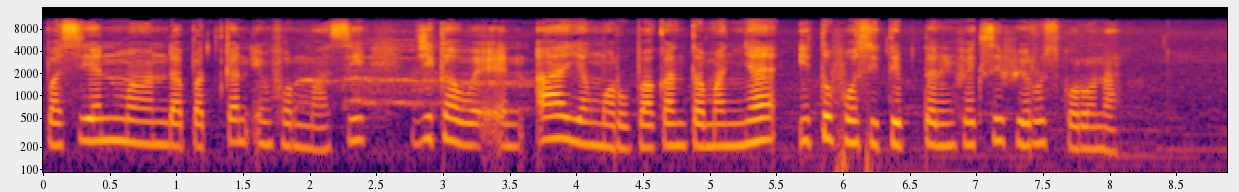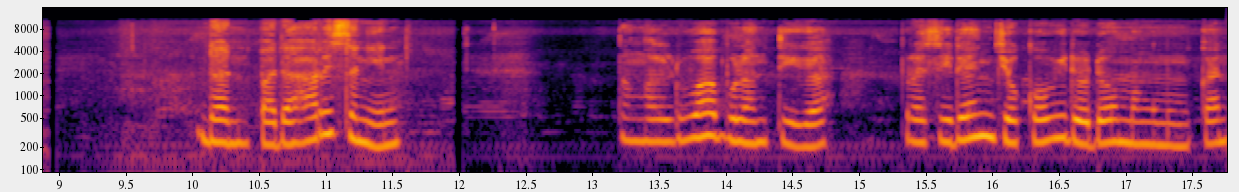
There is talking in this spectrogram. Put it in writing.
pasien mendapatkan informasi jika WNA yang merupakan temannya itu positif terinfeksi virus corona. Dan pada hari Senin, tanggal 2 bulan 3, Presiden Joko Widodo mengumumkan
